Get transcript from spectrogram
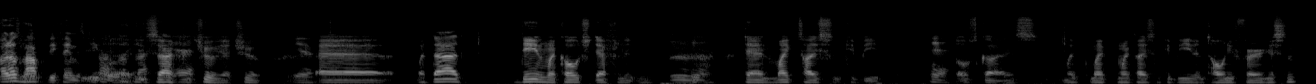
Oh, it doesn't have to be famous people. No, like, exactly yeah. true. Yeah, true. yeah. Uh, my dad, Dean, my coach, definitely. Mm. Yeah. Then Mike Tyson, Khabib. Yeah. Those guys. Mike Mike Mike Tyson, Khabib, and Tony Ferguson,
